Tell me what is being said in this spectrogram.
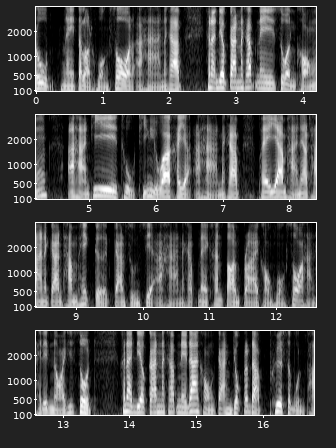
รูปในตลอดห่วงโซ่อาหารนะครับขณะเดียวกันนะครับในส่วนของอาหารที่ถูกทิ้งหรือว่าขยะอาหารนะครับพยายามหาแนวทางในการทำให้เกิดการสูญเสียอาหารนะครับในขั้นตอนปลายของห่วงโซ่อาหารให้ได้น้อยที่สุด ขณะเดียวกันนะครับในด้านของการยกระดับพืชสมุนไพร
